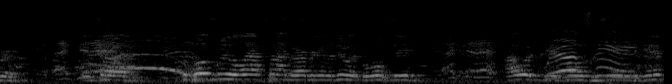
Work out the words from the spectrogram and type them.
Ripper. It's uh, supposedly the last time they're ever gonna do it, but we'll see. I wouldn't be We'll opposed to see. seeing it again.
